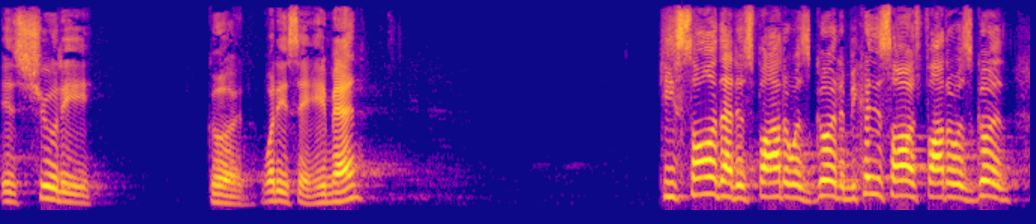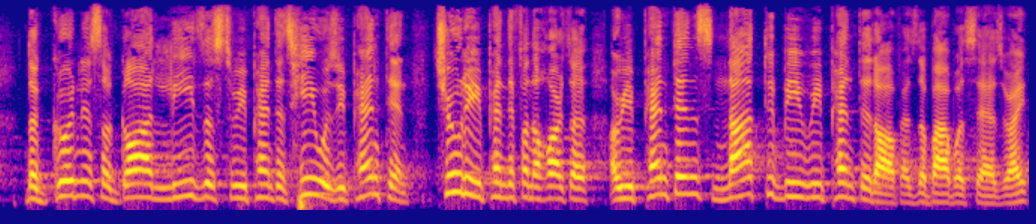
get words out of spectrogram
is truly good. What do you say? Amen? He saw that his father was good, and because he saw his father was good, the goodness of God leads us to repentance. He was repentant, truly repentant from the heart. A, a repentance not to be repented of, as the Bible says, right?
